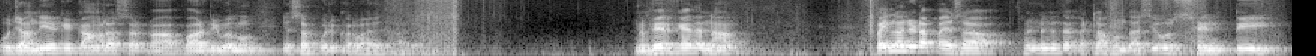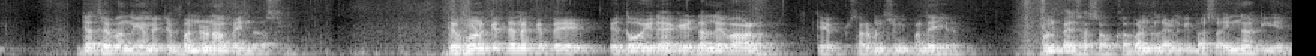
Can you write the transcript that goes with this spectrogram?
ਉਹ ਜਾਂਦੀ ਹੈ ਕਿ ਕਾਂਗਰਸ ਸਰਕਾਰ, ਪਾਰਟੀ ਵੱਲੋਂ ਇਹ ਸਭ ਕੁਝ ਕਰਵਾਇਆ ਜਾ ਰਿਹਾ ਹੈ। ਮੈਂ ਫਿਰ ਕਹਿ ਦਿੰਨਾ ਪਹਿਲਾਂ ਜਿਹੜਾ ਪੈਸਾ ਫੰਡਿੰਗ ਦਾ ਇਕੱਠਾ ਹੁੰਦਾ ਸੀ, ਉਹ 37 ਜਥੇਬੰਦੀਆਂ ਵਿੱਚ ਵੰਡਣਾ ਪੈਂਦਾ ਸੀ। ਤੇ ਹੁਣ ਕਿਤੇ ਨਾ ਕਿਤੇ ਇਹ ਦੋ ਹੀ ਰਹਿ ਗਏ, ਡੱਲੇਵਾਲ ਤੇ ਸਰਵਨ ਸਿੰਘ ਪੰਧੇਰ। ਹੁਣ ਪੈਸਾ ਸੌਖਾ ਵੰਡ ਲੈਣਗੇ, ਬਸ ਇੰਨਾ ਕੀ ਹੈ।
